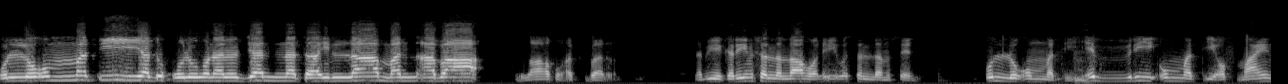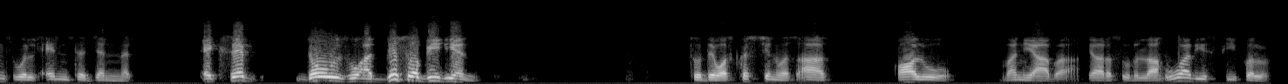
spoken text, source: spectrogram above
كل أمتي يدخلون الجنة إلا من أبى الله أكبر Nabi Kareem sallallahu alayhi wasallam said كل أمتي every ummati of mine will enter Jannat except those who are disobedient so there was question was asked قالوا من يابا يا رسول الله who are these people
